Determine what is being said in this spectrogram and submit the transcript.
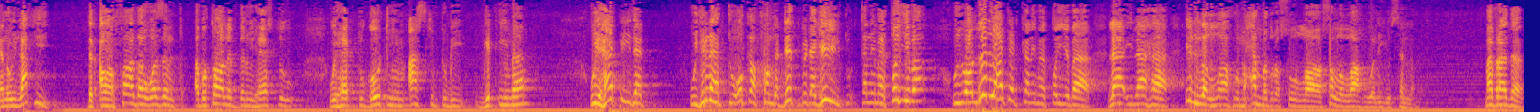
And we're lucky that our father wasn't Abu Talib, then we had to, we had to go to him, ask him to be, get Iman. We're happy that we didn't have to wake up from the deathbed again to kalima tayyiba. We already uttered kalima tayyiba, la ilaha illallah Muhammad Rasulullah sallallahu alayhi wasallam. My brother,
